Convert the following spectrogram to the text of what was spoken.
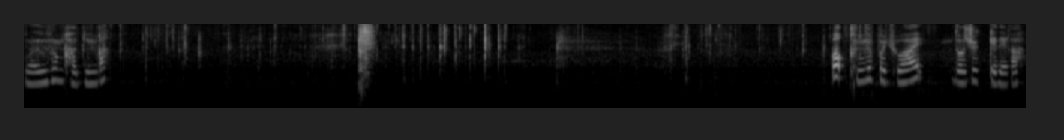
완성 각인가? 어? 금색불 좋아해? 넣어줄게 내가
